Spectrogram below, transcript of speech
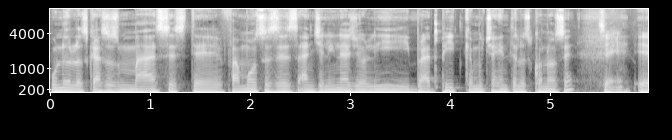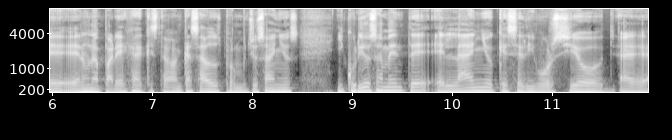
Uno de los casos más este, famosos es Angelina Jolie y Brad Pitt, que mucha gente los conoce. Sí. Eh, era una pareja que estaban casados por muchos años. Y curiosamente, el año que se divorció eh,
